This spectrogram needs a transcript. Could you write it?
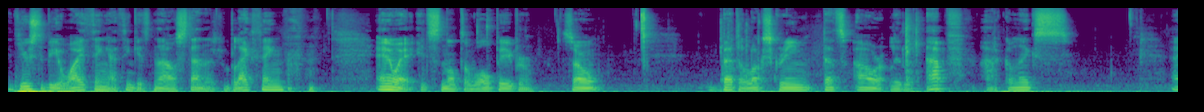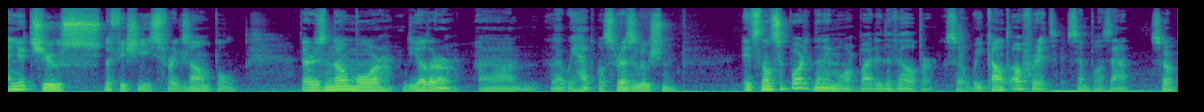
it used to be a white thing, I think it's now standard black thing. anyway, it's not a wallpaper. So better lock screen, that's our little app, Arcolinux. And you choose the fishies, for example. There is no more, the other uh, that we had was resolution. It's not supported anymore by the developer, so we can't offer it, simple as that. So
